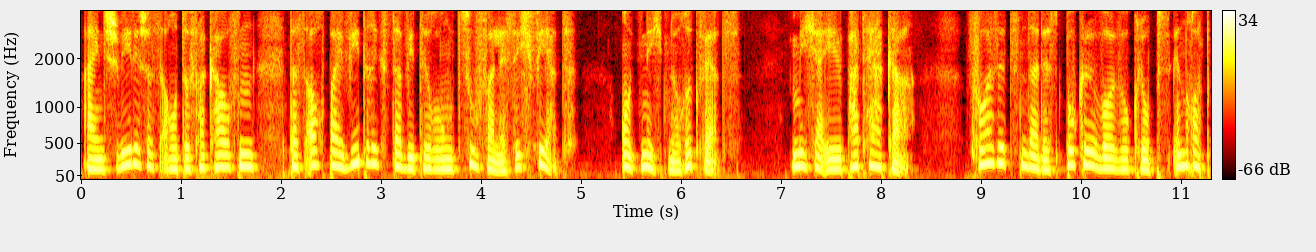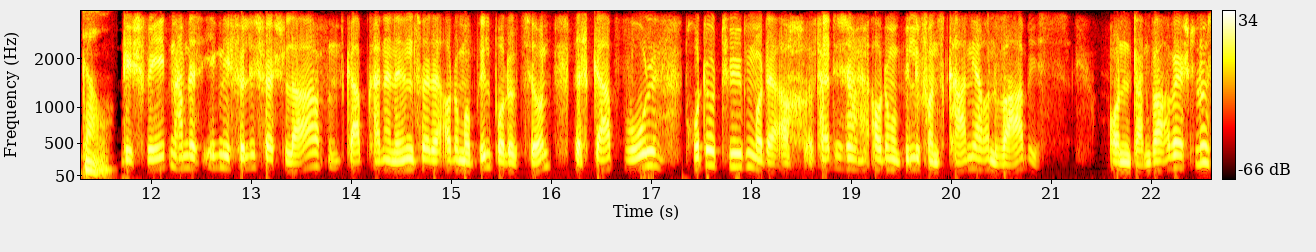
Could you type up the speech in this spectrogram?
ein schwedisches Auto verkaufen, das auch bei widrigster Witterung zuverlässig fährt. Und nicht nur rückwärts. Michael Paterka, Vorsitzender des Buckel Volvo Clubs in Rottgau. Die Schweden haben das irgendwie völlig verschlafen. Es gab keine nennenswerte Automobilproduktion. Es gab wohl Prototypen oder auch fertige Automobile von Scania und Vabis. Und dann war aber Schluss,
